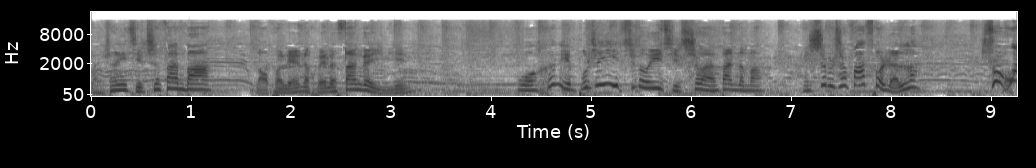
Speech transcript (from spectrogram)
晚上一起吃饭吧。老婆连着回了三个语音。我和你不是一直都一起吃晚饭的吗？你是不是发错人了？说话！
